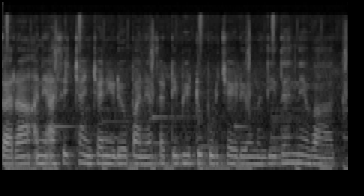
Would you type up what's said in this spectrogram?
करा आणि असे छान छान व्हिडिओ पाहण्यासाठी भेटू पुढच्या व्हिडिओमध्ये. धन्यवाद.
